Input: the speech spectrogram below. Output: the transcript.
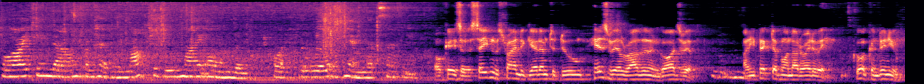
For I came down from heaven not to do my own will, but the will of him that sent me. Okay, so Satan was trying to get him to do his will rather than God's will. Mm-hmm. And he picked up on that right away. Cool, continue.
